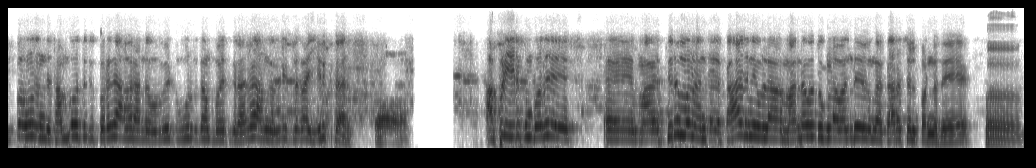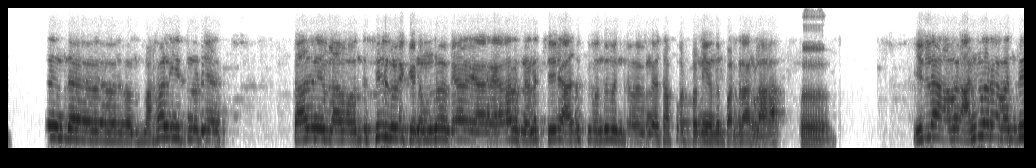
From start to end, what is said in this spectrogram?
இப்பவும் இந்த சம்பவத்துக்கு பிறகு அவர் அந்த வீட்டு ஊருக்கு தான் போயிருக்கிறாரு. அவங்க வீட்டுல தான் இருக்கிறாரு. அப்படி இருக்கும்போது திருமணம் அந்த காதணி விழா மண்டபத்துக்குள்ள வந்து இவங்க கரைசல் பண்ணது. இந்த மகாலிங்கத்தினுடைய காதணி விழாவை வந்து சீர்குலைக்கணும்னு வேற யாரும் நினைச்சு அதுக்கு வந்து இந்த இவங்க சப்போர்ட் பண்ணி வந்து பண்றாங்களா? இல்ல அவர் அன்வரை வந்து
